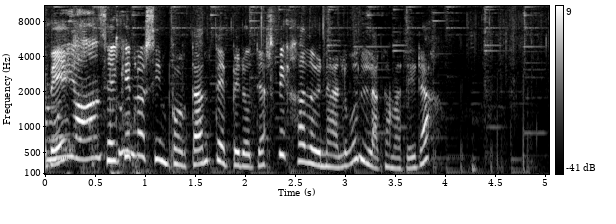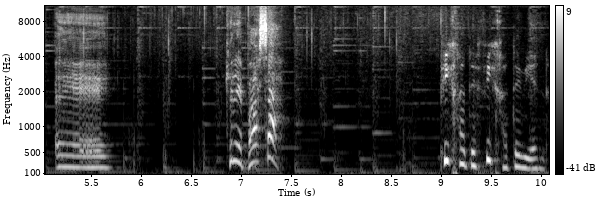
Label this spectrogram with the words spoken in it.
Bebé, muy alto. sé que no es importante, pero ¿te has fijado en algo en la camarera? Eh. ¿Qué le pasa? Fíjate, fíjate bien.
